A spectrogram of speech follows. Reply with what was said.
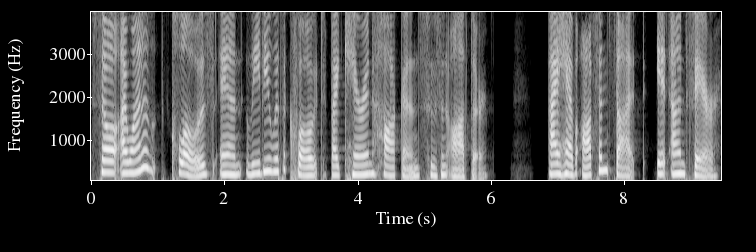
So, I want to close and leave you with a quote by Karen Hawkins, who's an author. I have often thought it unfair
